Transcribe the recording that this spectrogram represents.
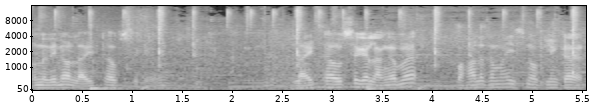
ඔන්න දෙනවා ලයිට් හවුස් එක. ලයිට් හවුස් එක ළඟම පහල තමයි ස්නෝකලින් කරන්න.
